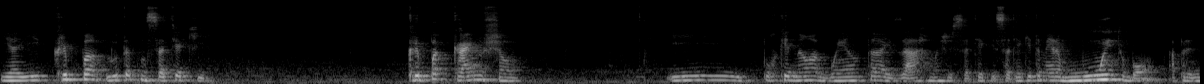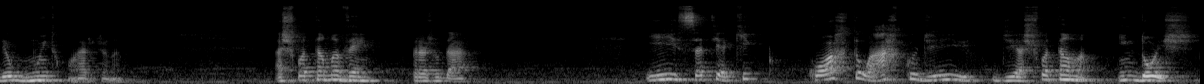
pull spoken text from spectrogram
E aí Kripa luta com Satyaki. Kripa cai no chão. E porque não aguenta as armas de Satyaki. Satyaki também era muito bom, aprendeu muito com Arjuna. Ashwatthama vem para ajudar. E Satyaki corta o arco de, de Ashwatthama em dois.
